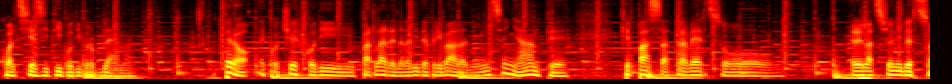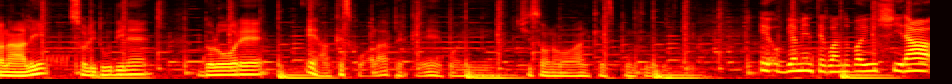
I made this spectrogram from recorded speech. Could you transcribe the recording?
qualsiasi tipo di problema. Però ecco, cerco di parlare della vita privata di un insegnante che passa attraverso relazioni personali, solitudine, dolore e anche scuola, perché poi ci sono anche spunti di coltivo. E ovviamente quando poi uscirà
